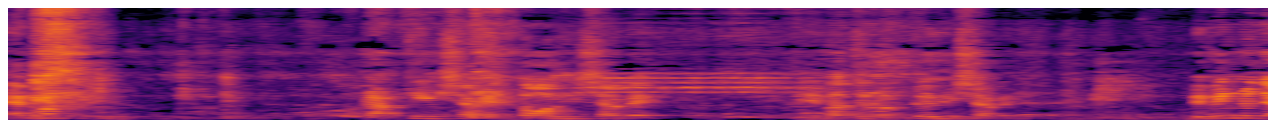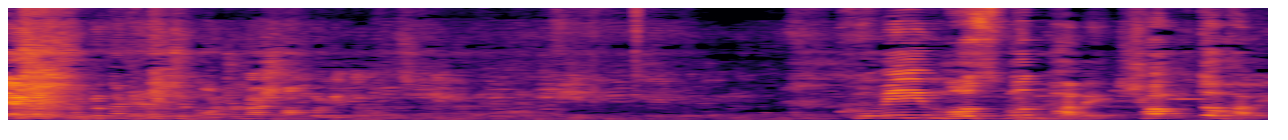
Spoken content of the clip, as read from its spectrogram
এখন প্রার্থী হিসাবে দল হিসাবে নির্বাচন হিসাবে বিভিন্ন জায়গায় ছোটখাটো কিছু ঘটনা সংঘটিত হচ্ছে। খুবই মজবুত ভাবে শক্ত ভাবে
